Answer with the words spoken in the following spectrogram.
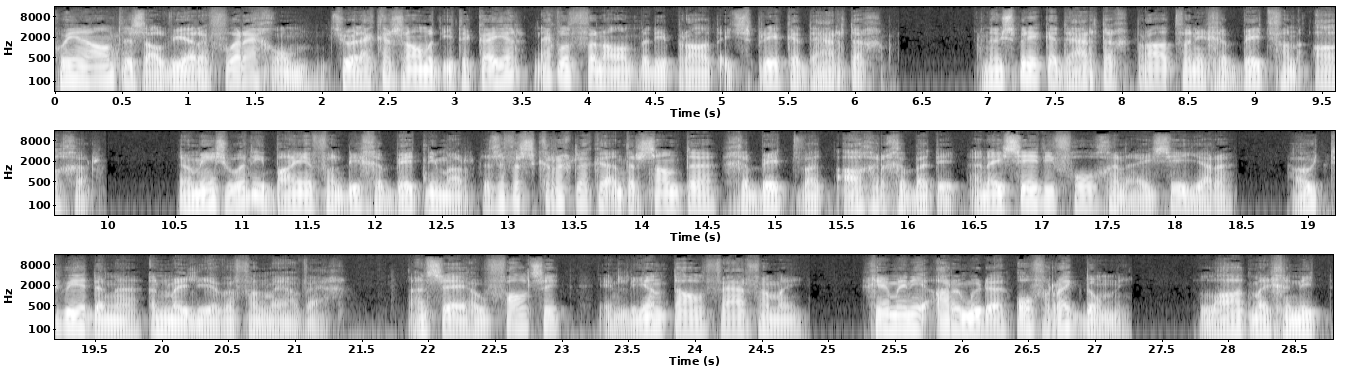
Goeienaand, is alweer 'n voorreg om so lekker saam met u te kuier. Ek wil vanaand met u praat uit Spreuke 30. Nou Spreuke 30 praat van die gebed van Ager. Nou mense hoor nie baie van die gebed nie, maar dis 'n verskriklike interessante gebed wat Ager gebid het. En hy sê die volgende: Hy sê Here, hou twee dinge in my lewe van my af weg. Dan sê hy: Hou valsheid en leentaal ver van my. Geen my nie armoede of rykdom nie. Laat my geniet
